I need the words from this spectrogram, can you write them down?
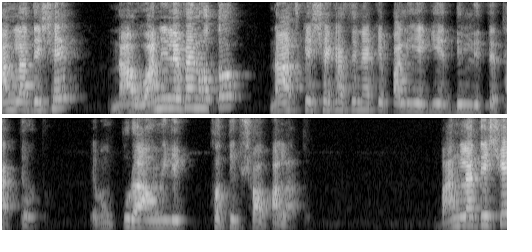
বাংলাদেশে না ওয়ান ইলেভেন হতো, না আজকে শেখ হাসিনাকে পালিয়ে গিয়ে দিল্লিতে থাকতে হতো এবং পুরা আওয়ামী লীগ খতিব সহ পালাতো। বাংলাদেশে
